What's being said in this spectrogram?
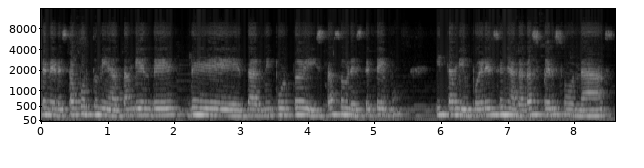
tener esta oportunidad también de, dar mi punto de vista sobre este tema y también poder enseñar a las personas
